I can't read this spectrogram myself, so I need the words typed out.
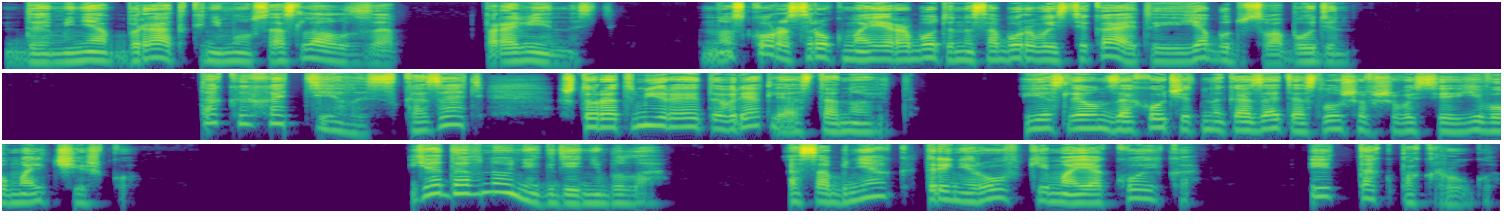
Да меня брат к нему сослал за провинность. Но скоро срок моей работы на Соборова истекает, и я буду свободен. Так и хотелось сказать, что Ратмира это вряд ли остановит, если он захочет наказать ослушавшегося его мальчишку. Я давно нигде не была. Особняк, тренировки, моя койка. И так по кругу.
